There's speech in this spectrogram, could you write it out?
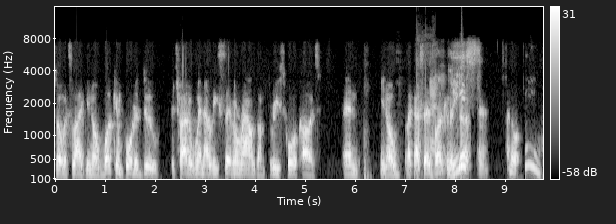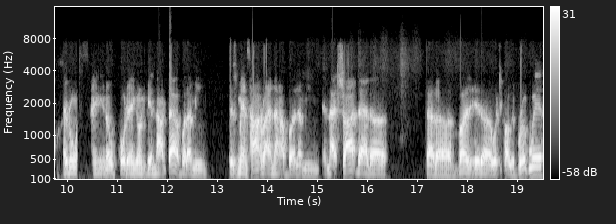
So it's like, you know, what can Porter do to try to win at least seven rounds on three scorecards? And, you know, like I said, Bud can adjust. And I know everyone's saying, you know, Porter ain't going to get knocked out. But, I mean, this man's hot right now. But, I mean, and that shot that, uh, that uh Bud hit uh what you call it Brook with.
